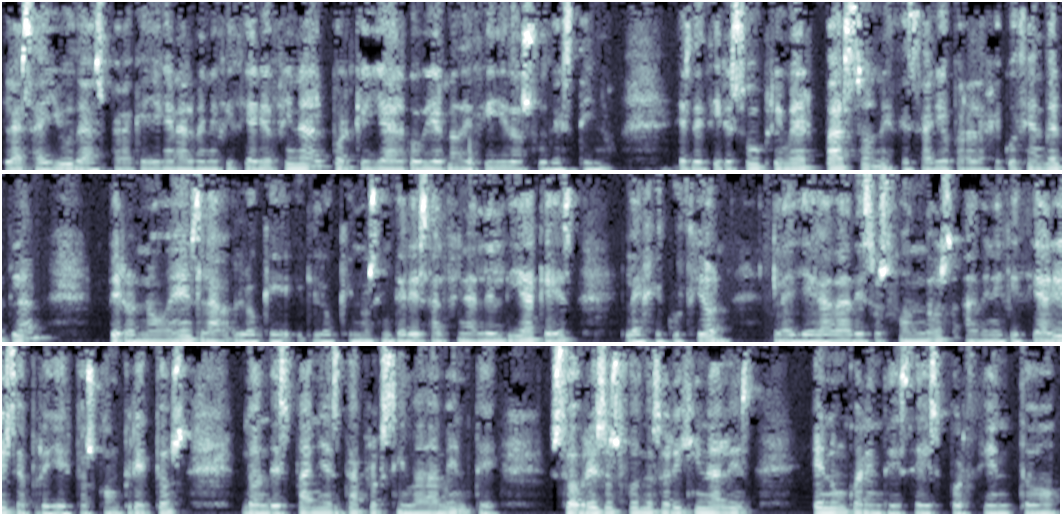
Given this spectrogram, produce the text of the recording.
las ayudas para que lleguen al beneficiario final porque ya el gobierno ha decidido su destino. Es decir, es un primer paso necesario para la ejecución del plan, pero no es lo, que, lo que nos interesa al final del día, que es la ejecución la llegada de esos fondos a beneficiarios y a proyectos concretos, donde España está aproximadamente sobre esos fondos originales en un 46%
